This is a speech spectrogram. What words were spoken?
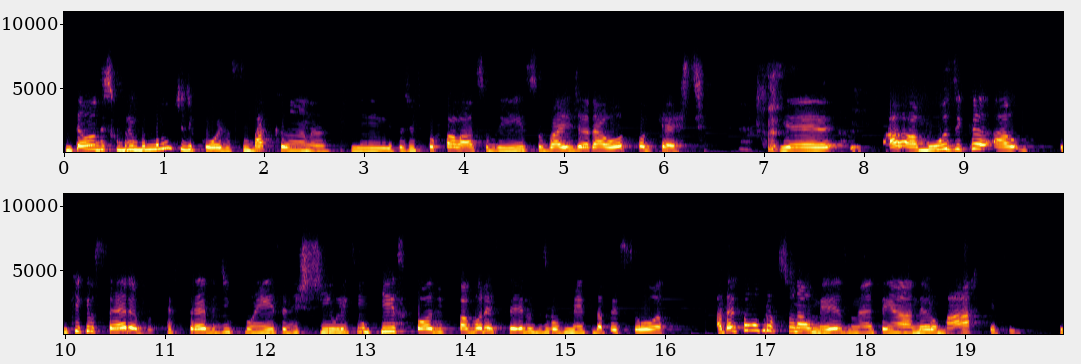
Então eu descobri um monte de coisa assim bacana e se a gente for falar sobre isso vai gerar outro podcast. Que é a, a música, a, o que, que o cérebro recebe de influência, de estímulo, e em que isso pode favorecer o desenvolvimento da pessoa, até de forma profissional mesmo, né? Tem a neuromarketing, que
